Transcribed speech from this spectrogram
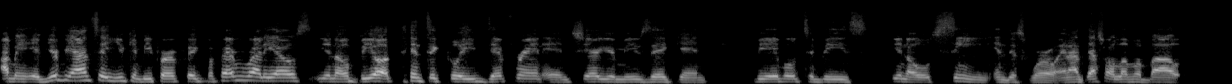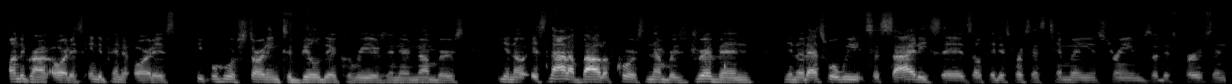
I mean, if you're Beyonce, you can be perfect. But for everybody else, you know, be authentically different and share your music and be able to be, you know, seen in this world. And I, that's what I love about underground artists, independent artists, people who are starting to build their careers and their numbers. You know, it's not about, of course, numbers driven you know that's what we society says okay this person has 10 million streams or this person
